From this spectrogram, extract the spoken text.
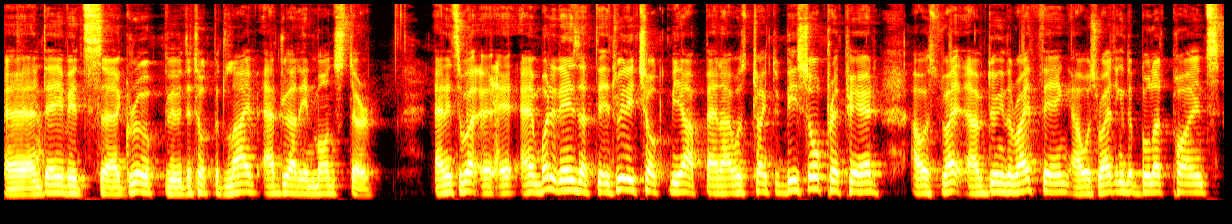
uh, and David's uh, group, they talked about live adrenaline monster. And it's what, yeah. and what it is that it really choked me up. And I was trying to be so prepared. I was right. I was doing the right thing. I was writing the bullet points.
